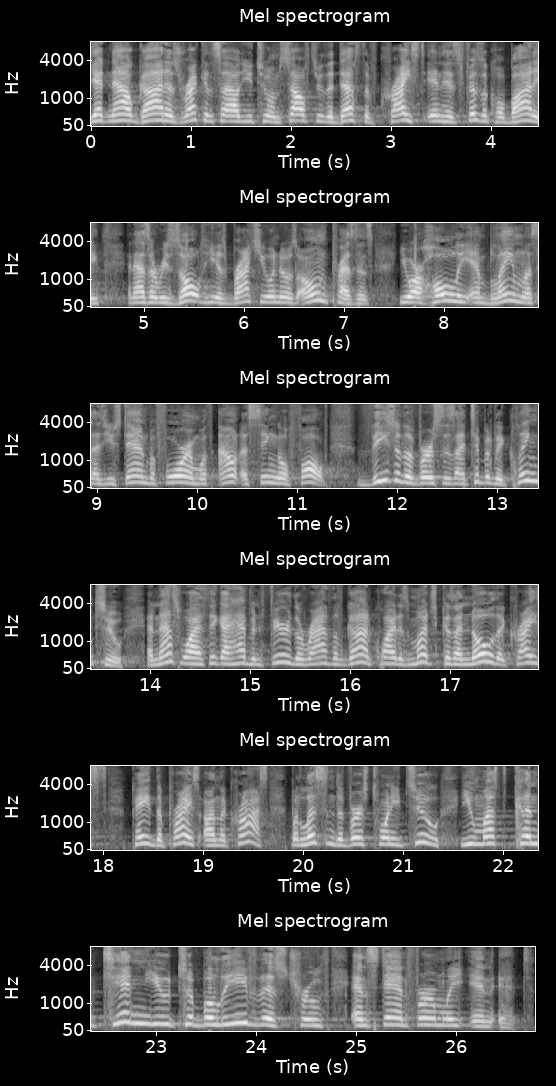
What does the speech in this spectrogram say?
Yet now God has reconciled you to himself through the death of Christ in his physical body, and as a result, he has brought you into his own presence. You are holy and blameless as you stand before him without a single fault. These are the verses I typically cling to, and that's why I think I haven't feared the wrath of God quite as much, because I know that Christ paid the price on the cross. But listen to verse 22 you must continue to believe this truth and stand firmly in it.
